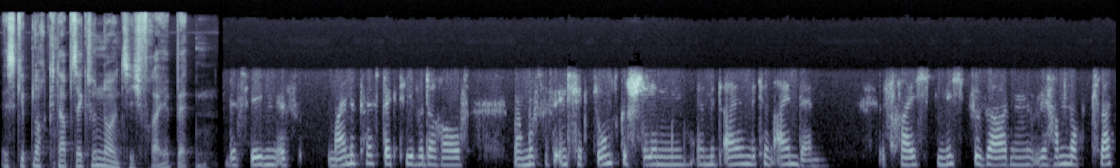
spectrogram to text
Es gibt noch knapp 96 freie Betten. Deswegen ist meine Perspektive darauf, man muss das Infektionsgeschehen äh, mit allen Mitteln eindämmen. Es reicht nicht zu sagen, wir haben noch Platz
